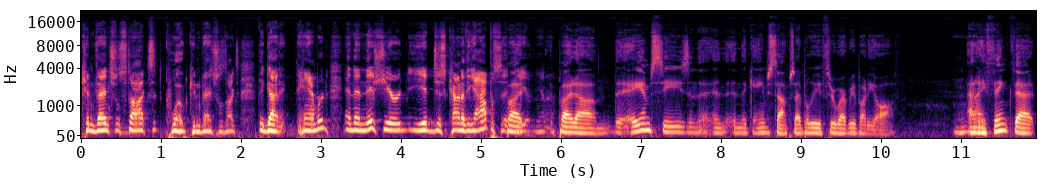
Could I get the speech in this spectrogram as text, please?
conventional stocks, quote conventional stocks, that got hammered. And then this year, you had just kind of the opposite. but you, you know. but um, the AMC's and the and, and the GameStops, I believe, threw everybody off, Mm-hmm. and I think that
